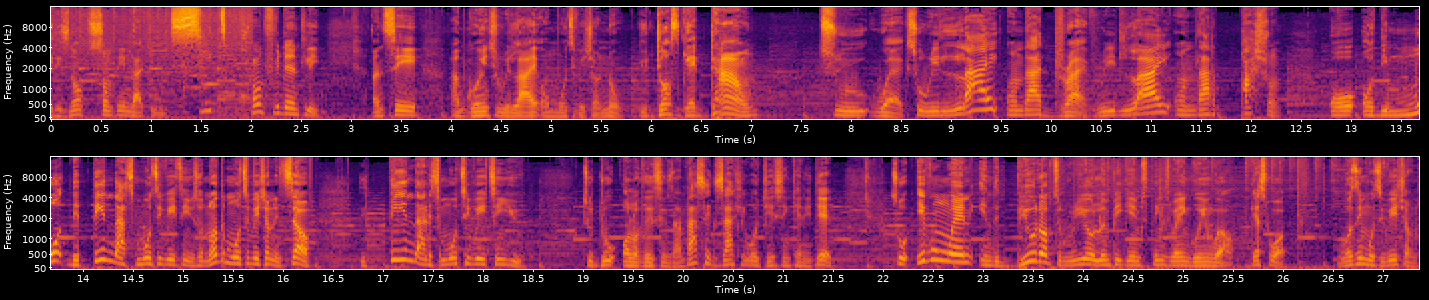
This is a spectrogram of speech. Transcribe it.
it is not something that you would sit confidently and say, I'm going to rely on motivation. No, you just get down to work. So rely on that drive, rely on that passion or or the mo- the thing that's motivating you so not the motivation itself the thing that is motivating you to do all of these things. And that's exactly what jason Kenny did. So even when in the build up to the rio olympic games things weren't going well guess what? It wasn't motivation.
